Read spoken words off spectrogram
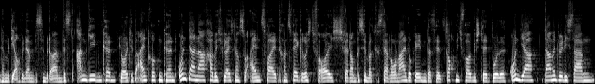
damit ihr auch wieder ein bisschen mit eurem Wissen angeben könnt, Leute beeindrucken könnt. Und danach habe ich vielleicht noch so ein, zwei Transfergerüchte für euch. Ich werde noch ein bisschen über Cristiano Ronaldo reden, das jetzt doch nicht vorgestellt wurde. Und ja, damit würde ich sagen,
